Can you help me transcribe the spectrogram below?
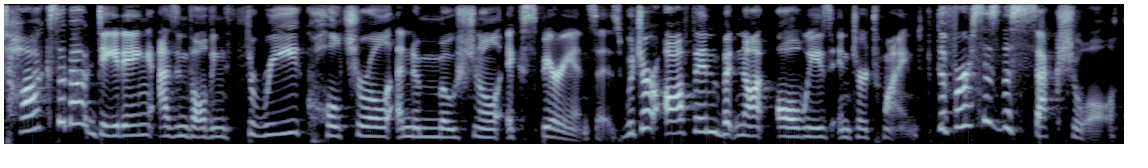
talks about dating as involving three cultural and emotional experiences, which are often but not always intertwined. The first is the sexual.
